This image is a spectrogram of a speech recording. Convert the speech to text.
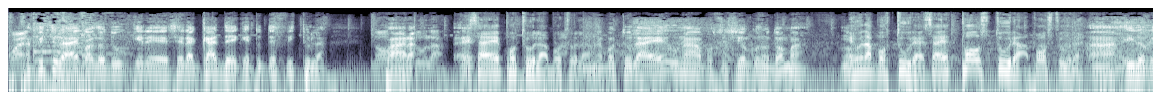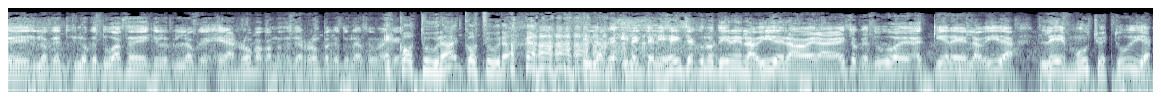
La fístula es cuando tú quieres ser alcalde, que tú te fístula. No, para, postula. ¿Eh? Esa es postula, postula. Una postula es una posición que uno toma. ¿No? Es una postura, esa es postura, postura. Ah, y lo que, y lo que, y lo que tú haces, que lo, lo que la ropa cuando se te rompe, que tú le haces una Es ¿qué? costura, costura. y, lo que- y la inteligencia que uno tiene en la vida, la- la- eso que tú eh, adquieres en la vida, lees mucho, estudias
